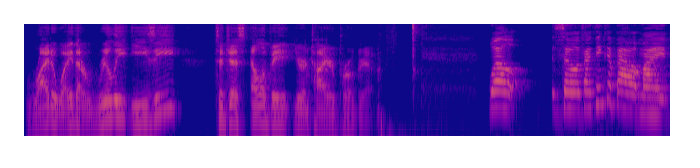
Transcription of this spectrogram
right away that are really easy? To just elevate your entire program? Well, so if I think about my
